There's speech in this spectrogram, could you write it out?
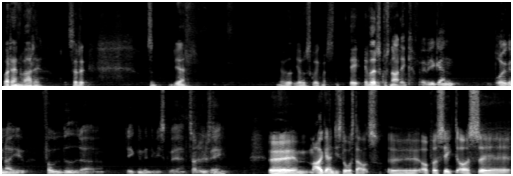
Hvordan var det? Så det, så ja, jeg ved, jeg ved det sgu ikke, jeg ved det sgu snart ikke. Hvad vil I gerne drikke, når I får udvidet, og det ikke nødvendigvis skal være Sådan en IPA? Øh, meget gerne de store stouts. Øh, og på sigt også... Øh,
